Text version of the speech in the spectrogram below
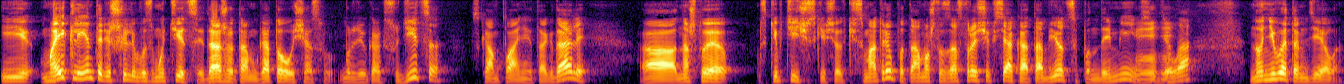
И мои клиенты решили возмутиться, и даже там готовы сейчас вроде как судиться с компанией и так далее, а, на что я скептически все-таки смотрю, потому что застройщик всяко отобьется, пандемия, все Мгм. дела. Но не в этом дело.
